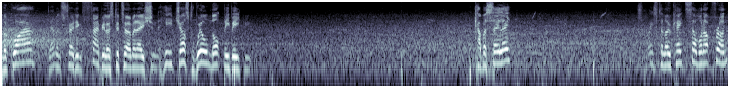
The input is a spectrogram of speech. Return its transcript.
Maguire demonstrating fabulous determination. He just will not be beaten. Kabasele. Tries to locate someone up front.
